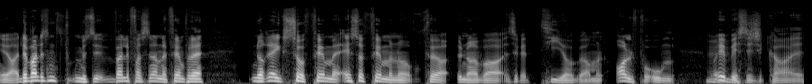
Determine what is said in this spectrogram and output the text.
Ja, det er sånn, f- veldig fascinerende film. For det, når jeg så filmen Jeg så filmen nå før under jeg var sikkert ti år gammel. Altfor ung. Og jeg Mm. visste ikke hva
